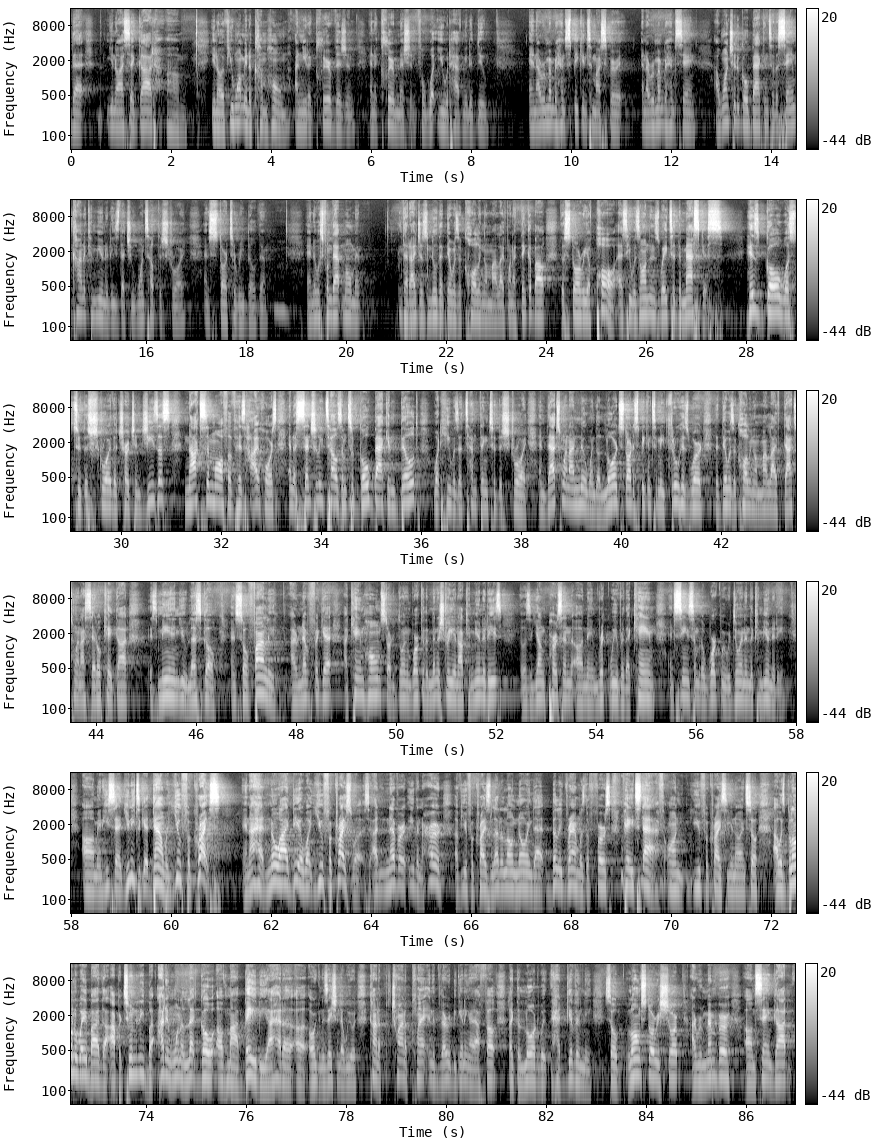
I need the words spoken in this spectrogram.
that, you know, I said, God, um, you know, if you want me to come home, I need a clear vision and a clear mission for what you would have me to do. And I remember him speaking to my spirit, and I remember him saying, I want you to go back into the same kind of communities that you once helped destroy and start to rebuild them. Mm. And it was from that moment that I just knew that there was a calling on my life. When I think about the story of Paul as he was on his way to Damascus, his goal was to destroy the church. And Jesus knocks him off of his high horse and essentially tells him to go back and build what he was attempting to destroy. And that's when I knew, when the Lord started speaking to me through his word, that there was a calling on my life. That's when I said, okay, God, it's me and you, let's go. And so finally, I'll never forget, I came home, started doing work of the ministry in our communities there was a young person uh, named Rick Weaver that came and seen some of the work we were doing in the community. Um, and he said, You need to get down with Youth for Christ. And I had no idea what Youth for Christ was. I'd never even heard of Youth for Christ, let alone knowing that Billy Graham was the first paid staff on Youth for Christ, you know. And so I was blown away by the opportunity, but I didn't want to let go of my baby. I had a, organization that we were kind of trying to plant in the very beginning, and I felt like the Lord would, had given me. So, long story short, I remember um, saying, God,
